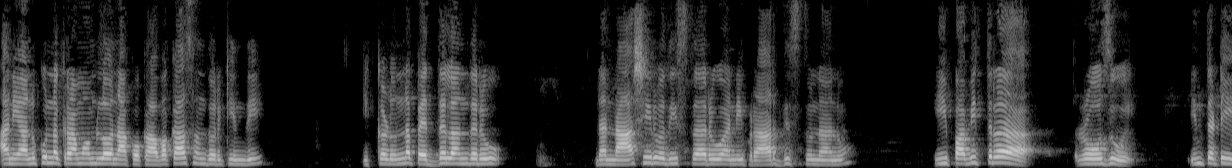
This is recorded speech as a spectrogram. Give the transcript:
అని అనుకున్న క్రమంలో నాకు ఒక అవకాశం దొరికింది. ఇక్కడున్న పెద్దలందరూ నన్ను ఆశీర్వదిస్తారు అని ప్రార్థిస్తున్నాను. ఈ పవిత్ర రోజు ఇంతటి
